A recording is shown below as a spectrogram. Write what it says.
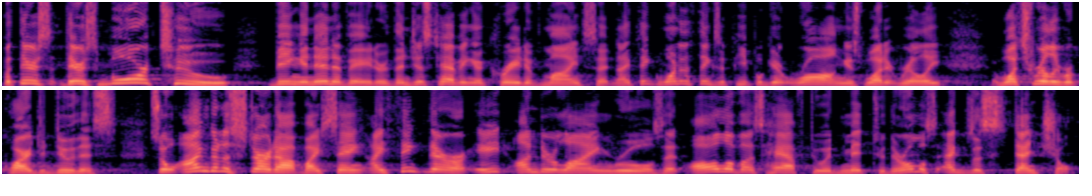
But there's, there's more to being an innovator than just having a creative mindset. And I think one of the things that people get wrong is what it really, what's really required to do this. So I'm going to start out by saying I think there are eight underlying rules that all of us have to admit to. They're almost existential.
